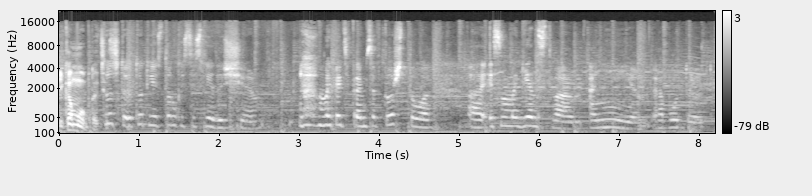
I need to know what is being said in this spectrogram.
И кому обратиться? Тут, тут есть тонкости следующие. Мы опять упираемся в то, что э, SMM-агентства, они работают работ...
